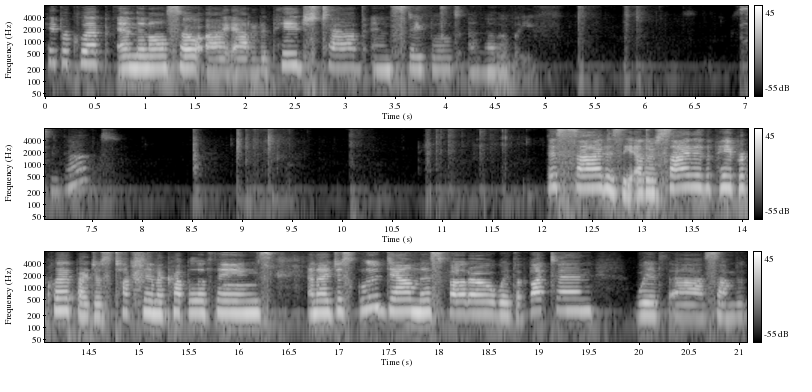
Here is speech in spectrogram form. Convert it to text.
paper clip, and then also I added a page tab and stapled another leaf. See that? This side is the other side of the paper clip. I just tucked in a couple of things and I just glued down this photo with a button with uh, some,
